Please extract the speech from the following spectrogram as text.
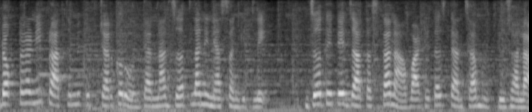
डॉक्टरांनी प्राथमिक उपचार करून त्यांना जतला नेण्यास सांगितले. जत येथे जात असताना वाटेतच त्यांचा मृत्यू झाला.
